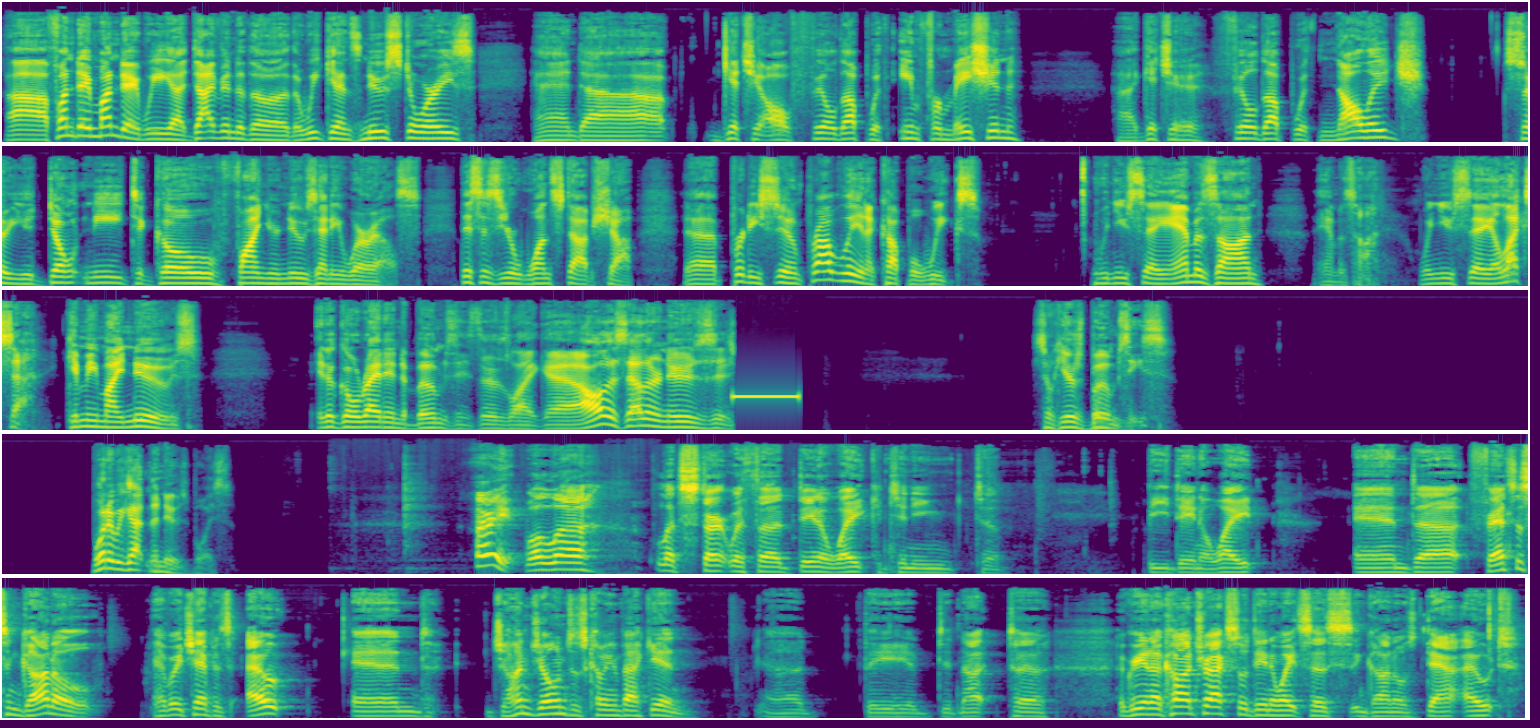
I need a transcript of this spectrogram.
Uh, Fun Day Monday, we uh, dive into the, the weekend's news stories and uh, get you all filled up with information, uh, get you filled up with knowledge so you don't need to go find your news anywhere else. This is your one stop shop. Uh, pretty soon, probably in a couple weeks, when you say Amazon, Amazon, when you say Alexa, give me my news, it'll go right into Boomsies. There's like uh, all this other news is. So here's Boomsies. What do we got in the news, boys? All right. Well, uh, let's start with uh, Dana White continuing to be Dana White. And uh, Francis Ngannou, heavyweight champ, is out, and Jon Jones is coming back in. Uh, they did not uh, agree on a contract, so Dana White says Ngannou's da- out,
